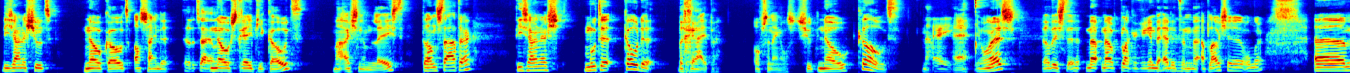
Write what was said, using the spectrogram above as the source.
designers shoot no code als zijnde Ja, dat zei je al. no streepje code. Maar als je hem leest, dan staat er designers moeten code begrijpen. Op zijn Engels. Shoot no code. Nou, Hey. hè, jongens. Dat is de... Nou, nou plak ik er in de edit een eh, applausje onder. Ehm,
